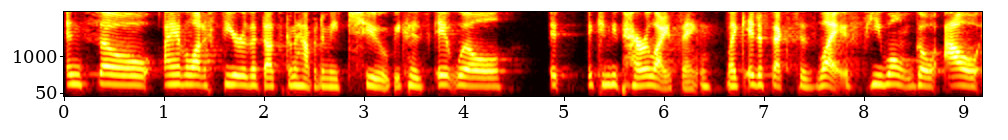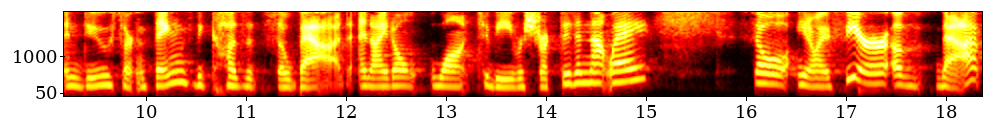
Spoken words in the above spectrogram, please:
And so I have a lot of fear that that's going to happen to me too, because it will, it, it can be paralyzing. Like it affects his life. He won't go out and do certain things because it's so bad. And I don't want to be restricted in that way. So, you know, I fear of that.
